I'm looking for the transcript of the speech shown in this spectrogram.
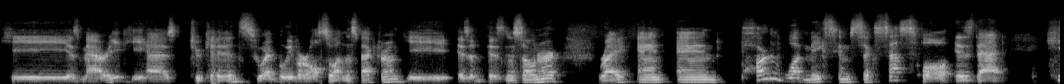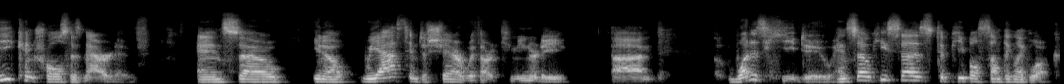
He is married. He has two kids who I believe are also on the spectrum. He is a business owner, right? And and part of what makes him successful is that he controls his narrative. And so, you know, we asked him to share with our community um, what does he do? And so he says to people something like, look,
